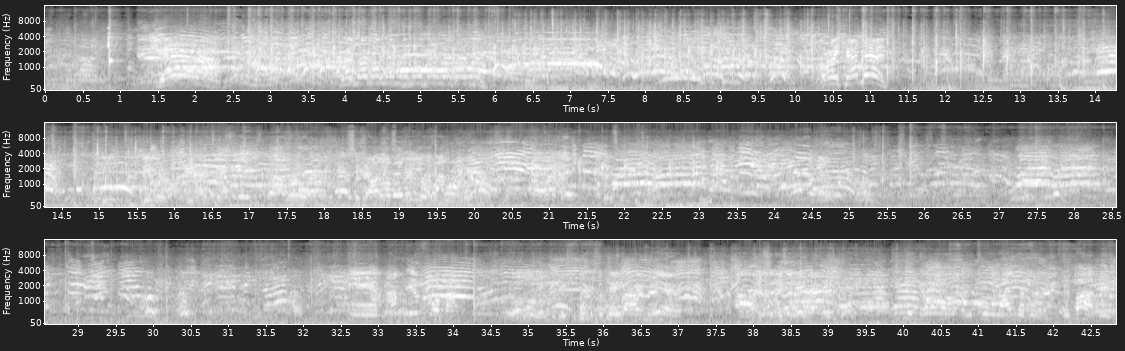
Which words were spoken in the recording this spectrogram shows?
Yeah! Run, run, run, run, run, run, run, run, run, run! All right, Cameron! One more and we are. Oh, it's going to be fine. And I'm there for about. Oh, it's okay, it's okay Cameron. Uh, it's, it's okay, Cameron call on the 209 number Hey Bob makes.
